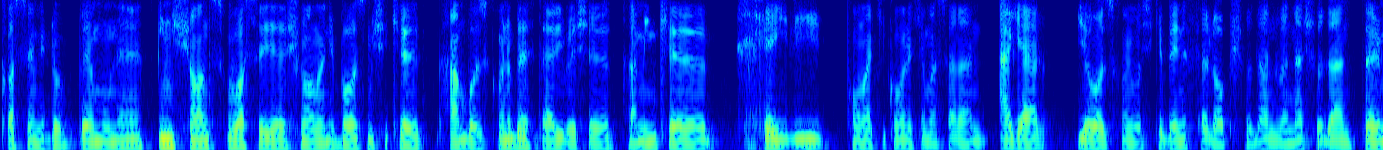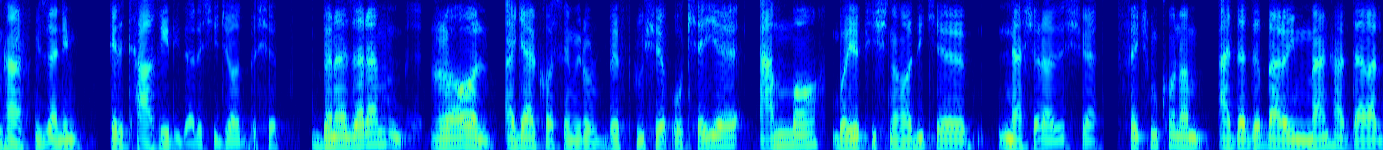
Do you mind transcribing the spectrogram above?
کاسمیرو بمونه این شانس واسه شوامنی باز میشه که هم بازیکن بهتری بشه. همین که خیلی کمکی کنه که مثلا اگر یه بازیکنی باشه که بین flop شدن و نشدن داریم حرف می‌زنیم خیلی تغییری درش ایجاد بشه. به نظرم رئال اگر کاسمی رو بفروشه اوکیه اما با یه پیشنهادی که نشه ردش کرد فکر می‌کنم عدده برای من حداقل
